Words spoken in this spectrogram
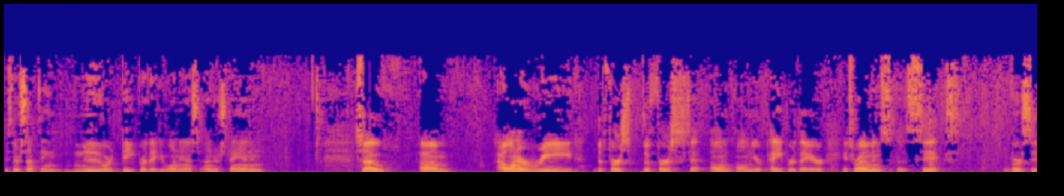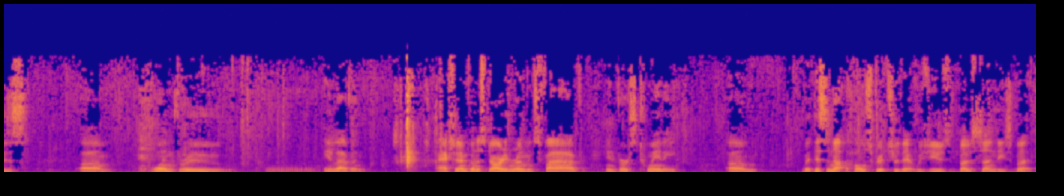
Is there something new or deeper that you're wanting us to understand? And so, um, I want to read the first the first set on on your paper there. It's Romans uh, six, verses um, one through eleven. Actually, I'm going to start in Romans five in verse twenty. Um, but this is not the whole scripture that was used both Sundays, but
